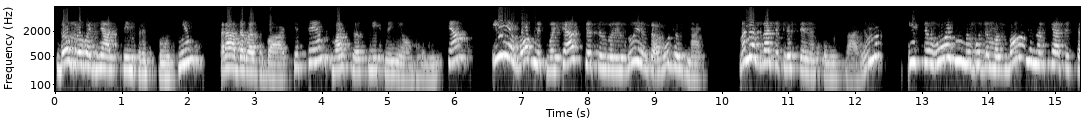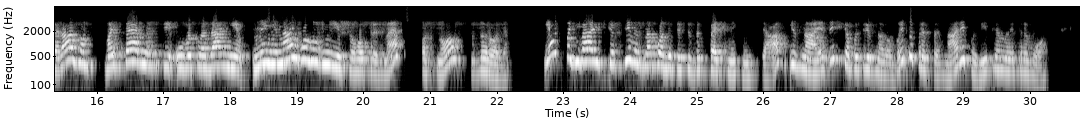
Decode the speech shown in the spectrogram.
Доброго дня всім присутнім. Рада вас бачити, ваші осміхнені обличчя і вогник в очах, що символізує загуду знань. Мене звати Кристина Станіславівна, і сьогодні ми будемо з вами навчатися разом майстерності у викладанні нині найголовнішого предмету основ здоров'я. Я сподіваюся, що всі ви знаходитесь у безпечних місцях і знаєте, що потрібно робити при сигналі повітряної тривоги.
